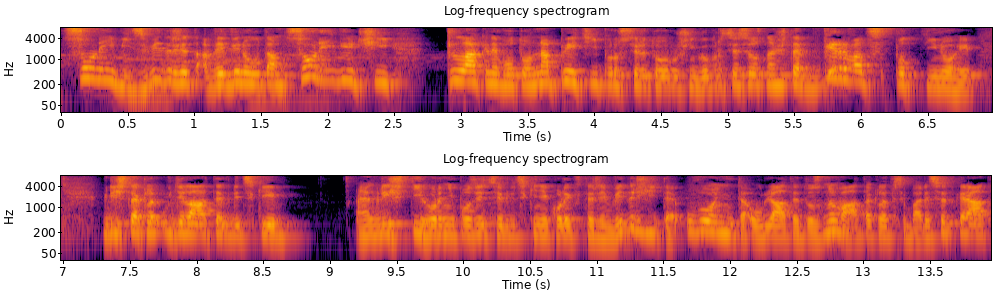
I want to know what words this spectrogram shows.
co nejvíc vydržet a vyvinout tam co největší tlak nebo to napětí prostě do toho ručníku. Prostě se ho snažíte vyrvat spod té nohy. Když takhle uděláte vždycky když v té horní pozici vždycky několik vteřin vydržíte, uvolníte a uděláte to znova, takhle třeba desetkrát,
